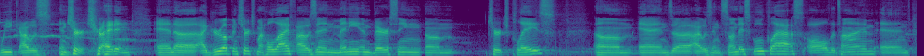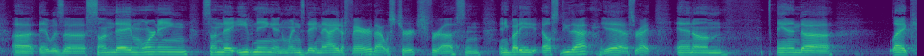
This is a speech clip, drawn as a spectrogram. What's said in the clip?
week I was in church, right? And, and uh, I grew up in church my whole life. I was in many embarrassing um, church plays. Um, and uh, I was in Sunday school class all the time, and uh, it was a Sunday morning, Sunday evening, and Wednesday night affair. That was church for us. And anybody else do that? Yeah, that's right. And um, and uh, like,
